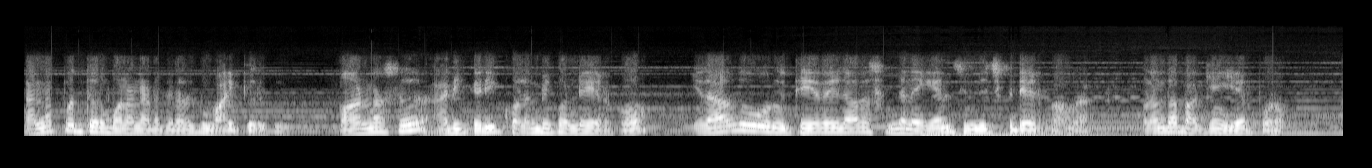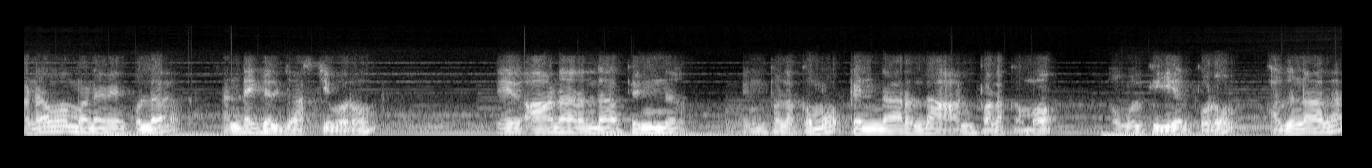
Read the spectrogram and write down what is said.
கலப்பு திருமணம் நடக்கிறதுக்கு வாய்ப்பு இருக்கு. மனசு அடிக்கடி குழம்பி கொண்டே இருக்கும். ஏதாவது ஒரு தேவையில்லாத சிந்தனைகள் சிந்திச்சுக்கிட்டே இருப்பாங்க. குழந்தை பாக்கியம் ஏற்படும். கணவன் மனைவிக்குள்ள சண்டைகள் ஜாஸ்தி வரும். தே- ஆணா இருந்தா பெண் பெண் பழக்கமோ பெண்ணா இருந்தா ஆண் பழக்கமோ அவங்களுக்கு ஏற்படும். அதனால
